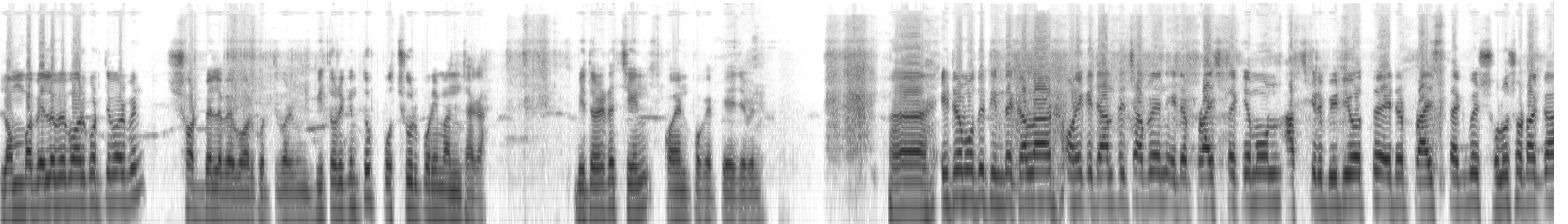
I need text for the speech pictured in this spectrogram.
লম্বা বেলও ব্যবহার করতে পারবেন, শর্ট বেলও ব্যবহার করতে পারবেন। ভিতরে কিন্তু প্রচুর পরিমাণ জায়গা ভিতরে একটা চেন, কয়েন পকেট পেয়ে যাবেন। এটার মধ্যে তিনটা কালার, অনেকে জানতে চাবেন এটার প্রাইসটা কেমন। আজকের ভিডিওতে এটার প্রাইস থাকবে ষোলোশো টাকা।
